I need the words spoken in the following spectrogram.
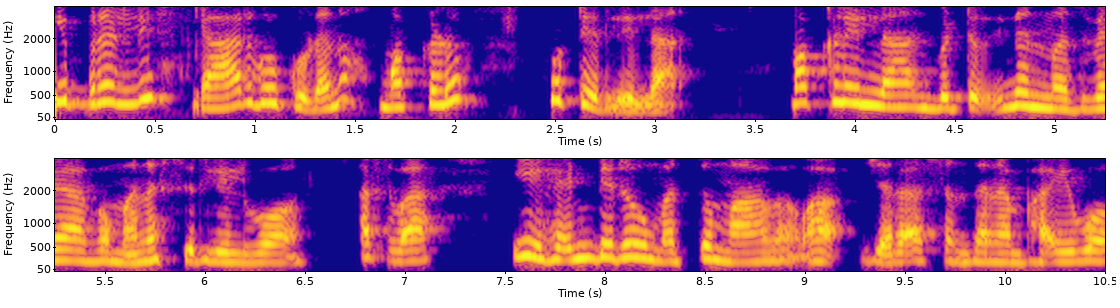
ಇಬ್ಬರಲ್ಲಿ ಯಾರಿಗೂ ಕೂಡ ಮಕ್ಕಳು ಹುಟ್ಟಿರಲಿಲ್ಲ. ಮಕ್ಕಳಿಲ್ಲ ಅಂದ್ಬಿಟ್ಟು ಇನ್ನೊಂದು ಮದುವೆ ಆಗೋ ಮನಸ್ಸಿರ್ಲಿಲ್ವೋ? ಅಥವಾ ಈ ಹೆಂಡಿರು ಮತ್ತು ಮಾವ ಜರಾಸಂಧನ ಭಯವೋ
